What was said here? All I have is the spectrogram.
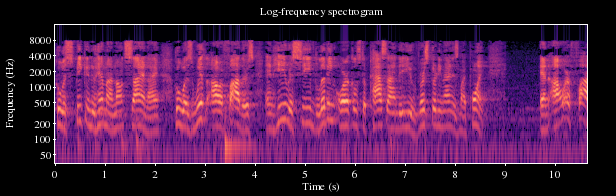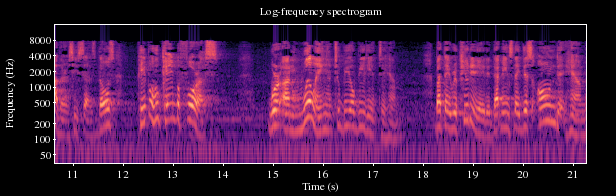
who was speaking to him on Mount Sinai, who was with our fathers, and he received living oracles to pass on to you. Verse 39 is my point. And our fathers, he says, those people who came before us, were unwilling to be obedient to him. But they repudiated. That means they disowned him.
